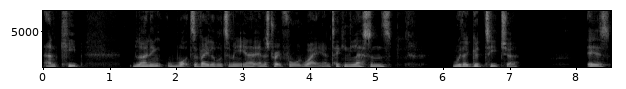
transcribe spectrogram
and keep learning what's available to me in a, in a straightforward way and taking lessons with a good teacher is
